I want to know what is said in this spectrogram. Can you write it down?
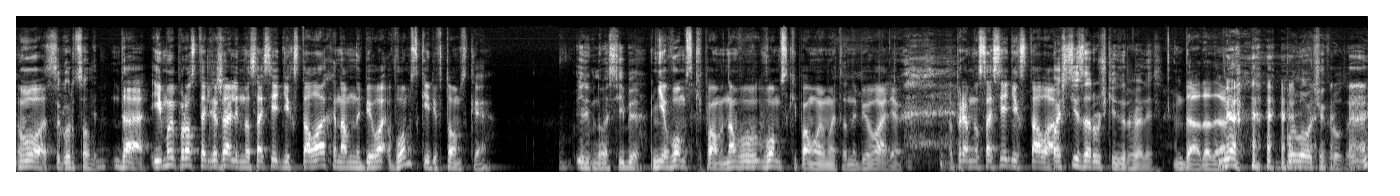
Вот. С огурцом. Да, и мы просто лежали на соседних столах, и нам набивали... В Омске или в Томске? Или в Новосибе. Не, в Омске, по-моему, на В- в Омске, по-моему, это набивали. Прям на соседних столах. Почти за ручки держались. Да, да, да. Было очень круто.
